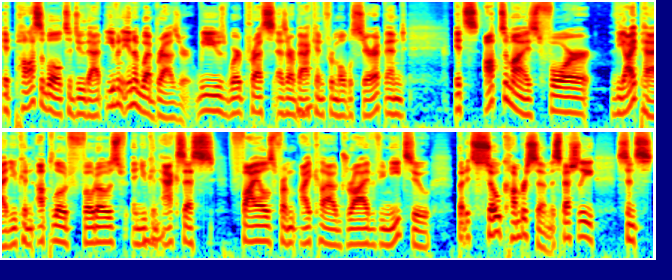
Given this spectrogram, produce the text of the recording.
it possible to do that even in a web browser. We use WordPress as our mm-hmm. backend for Mobile Syrup, and it's optimized for the iPad. You can upload photos and you can mm-hmm. access files from iCloud Drive if you need to, but it's so cumbersome, especially since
